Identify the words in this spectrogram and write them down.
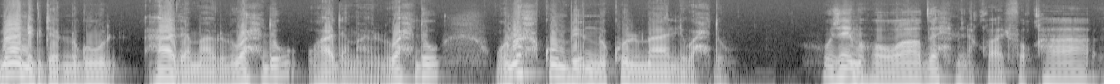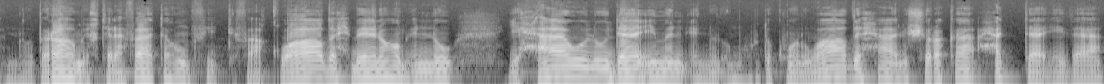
ما نقدر نقول هذا مال لوحده وهذا مال لوحده ونحكم بأنه كل مال لوحده. وزي ما هو واضح من أقوال الفقهاء أنه برغم اختلافاتهم في اتفاق واضح بينهم أنه يحاولوا دائما أن الأمور تكون واضحة للشركاء حتى إذا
